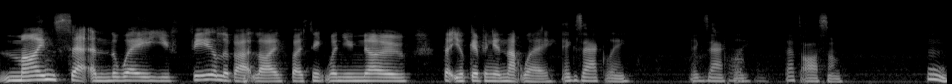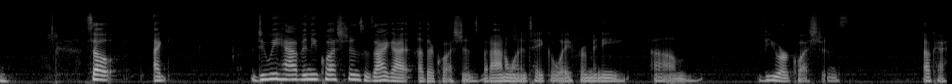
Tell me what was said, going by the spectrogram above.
mindset and the way you feel about life i think when you know that you're giving in that way. Exactly. Exactly. That's, that's awesome. Mm. so i do we have any questions? Because i got other questions but i don't want to take away from any um, viewer questions. Okay.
